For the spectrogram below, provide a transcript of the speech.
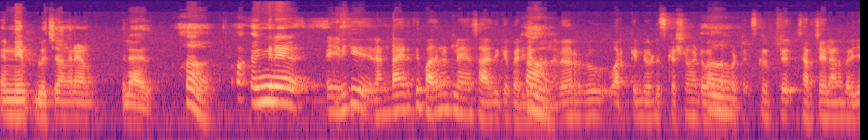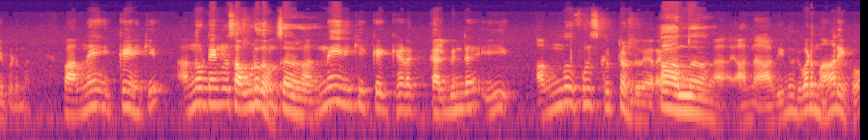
എന്നെയും വിളിച്ചു അങ്ങനെയാണ് ഇതിലായത്. ആ എങ്ങനെ? എനിക്ക് രണ്ടായിരത്തി പതിനെട്ടിലാണ് ഞാൻ സാധിക്കെ പരിചയപ്പെടുന്നത്. വേറൊരു വർക്കിന്റെ ഒരു ഡിസ്കഷനുമായിട്ട് ബന്ധപ്പെട്ട് സ്ക്രിപ്റ്റ് ചർച്ചയിലാണ് പരിചയപ്പെടുന്നത്. അപ്പൊ അന്നേ ഇക്ക എനിക്ക് അന്നോട്ട് ഞങ്ങൾ സൗഹൃദമുണ്ട് അന്നേ എനിക്ക് ഇക്ക ഇക്കയുടെ കൽബിന്റെ ഈ അന്ന് ഫുൾ സ്ക്രിപ്റ്റ് ഉണ്ട് വേറെ. ആ അന്ന് അതിൽ നിന്ന് ഒരുപാട് മാറിയപ്പോ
